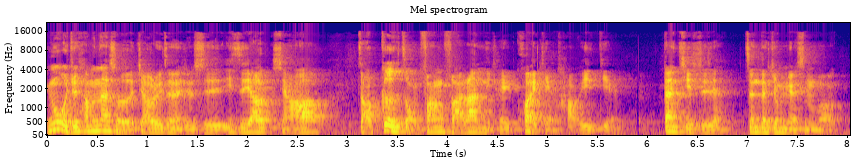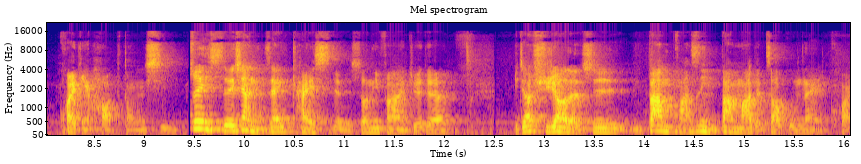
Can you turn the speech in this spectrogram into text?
因为我觉得他们那时候的焦虑真的就是一直要想要。找各种方法让你可以快点好一点，但其实真的就没有什么快点好的东西。所以，所以像你在一开始的时候，你反而觉得比较需要的是你爸，反而是你爸妈的照顾那一块，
